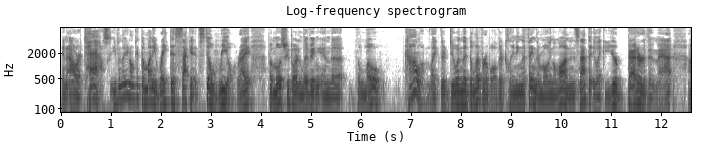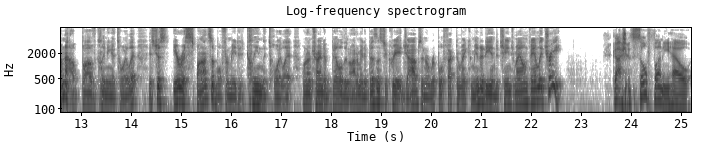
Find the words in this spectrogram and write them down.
an hour tasks. Even though you don't get the money right this second, it's still real, right? But most people are living in the the low column. Like they're doing the deliverable, they're cleaning the thing, they're mowing the lawn. And it's not that like you're better than that. I'm not above cleaning a toilet. It's just irresponsible for me to clean the toilet when I'm trying to build an automated business to create jobs and a ripple effect in my community and to change my own family tree. Gosh, it's so funny how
